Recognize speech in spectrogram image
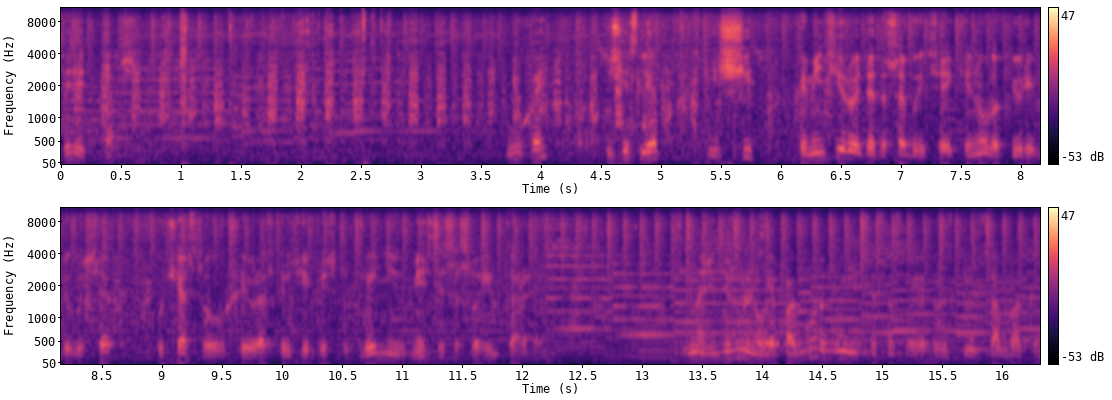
Сидите, товарищ. Нюхай. Ищи след. Ищи. Комментирует это событие кинолог Юрий Белусяк, участвовавший в раскрытии преступления вместе со своим караем. Значит, дежурил я по городу вместе со своей разыскной собакой.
